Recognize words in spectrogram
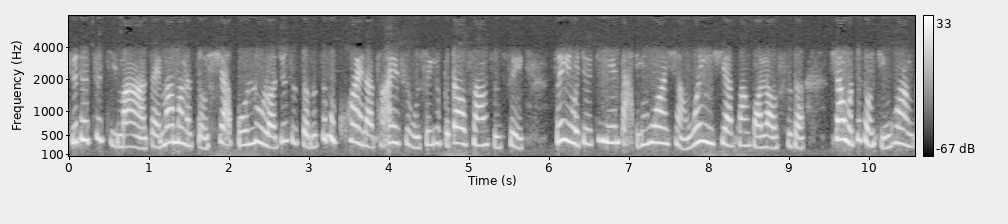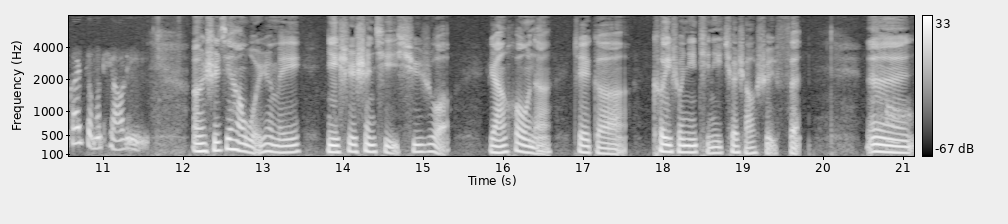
觉得自己嘛在慢慢的走下坡路了，就是走的这么快呢，从二十五岁又不到三十岁，所以我就今天打电话想问一下芳华老师的，像我这种情况该怎么调理？嗯，实际上我认为你是肾气虚弱，然后呢？这个可以说你体内缺少水分，嗯，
